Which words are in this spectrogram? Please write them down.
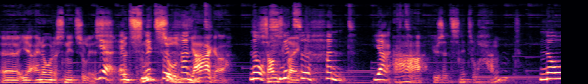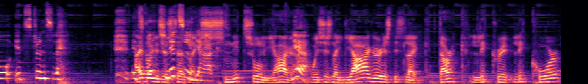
Uh, yeah, I know what a schnitzel is. Yeah, and but Schnitzelhand. Schnitzeljager No, sounds Schnitzel like Hand. Jagd. ah, you said Schnitzelhand. No, it's translated. It's I thought you just said like. Schnitzeljager, Yeah. which is like Jager is this like dark liquor liquor.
